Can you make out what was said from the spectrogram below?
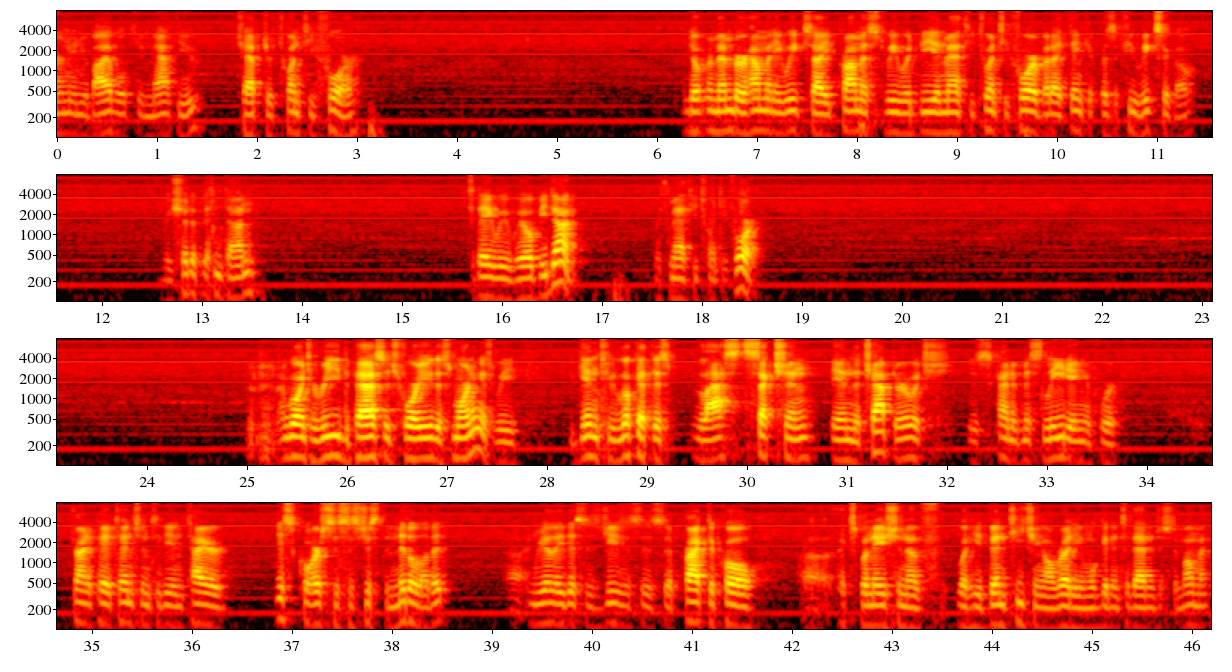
turn in your Bible to Matthew chapter 24. I don't remember how many weeks I promised we would be in Matthew 24, but I think it was a few weeks ago. We should have been done. Today we will be done with Matthew 24. I'm going to read the passage for you this morning as we begin to look at this last section in the chapter, which is kind of misleading if we're trying to pay attention to the entire discourse. This is just the middle of it. Uh, and really, this is Jesus' uh, practical uh, explanation of what he had been teaching already, and we'll get into that in just a moment.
